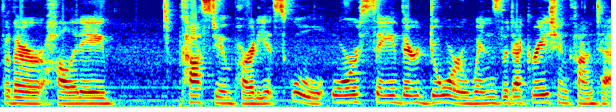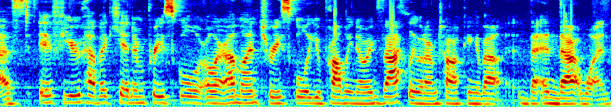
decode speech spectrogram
for their holiday costume party at school or say their door wins the decoration contest. If you have a kid in preschool or elementary school you probably know exactly what i'm talking about in that one.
